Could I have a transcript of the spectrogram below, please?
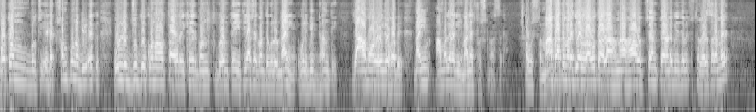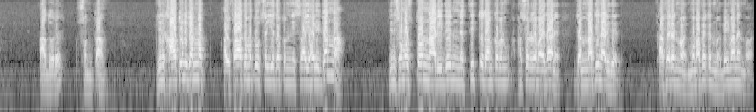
প্রথম- বলছি এটা সম্পূর্ণ উল্লেখযোগ্য কোন তারিখের গ্রন্থে ইতিহাসের গ্রন্থগুলো নাই এগুলি বিভ্রান্তি যে আমল হইলে হবে। না আমলের আগে ইমানের প্রশ্ন আছে। অবশ্যই। মা ফাতেমা রাজি আল্লাহ তালাহা হচ্ছেন প্যারানবী সাল্লাহ সাল্লামের আদরের সন্তান। যিনি খাতুন জান্নাত আল ফাতেমাতু সৈয়দাতুন নিসাই, আহলি জান্নাহ। যিনি সমস্ত নারীদের নেতৃত্ব দান করবেন হাসরের ময়দানে, জান্নাতি নারীদের। কাফেরের নয়, মুনাফেকের নয় বেইমানের নয়।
